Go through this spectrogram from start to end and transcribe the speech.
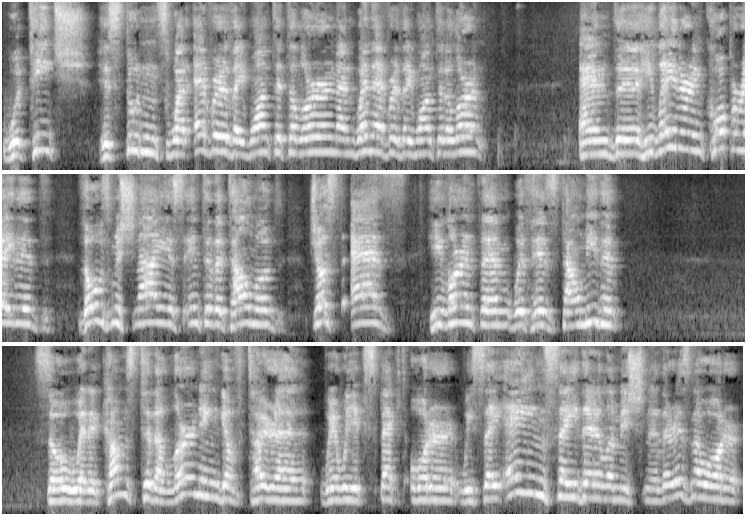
would teach his students whatever they wanted to learn and whenever they wanted to learn. And uh, he later incorporated those Mishnayos into the Talmud just as he learned them with his Talmidim. So when it comes to the learning of Torah, where we expect order, we say Ein Seder la Mishnah. There is no order.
